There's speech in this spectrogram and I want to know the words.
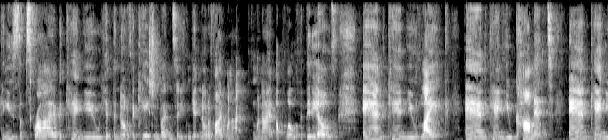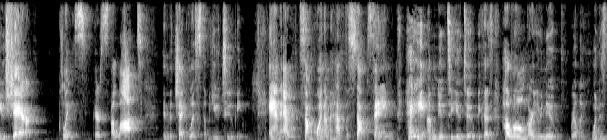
Can you subscribe? Can you hit the notification button so you can get notified when I when I upload the videos? And can you like? And can you comment? And can you share? Please. There's a lot in the checklist of YouTubing. And at some point, I'm gonna have to stop saying, hey, I'm new to YouTube because how long are you new, really? When is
